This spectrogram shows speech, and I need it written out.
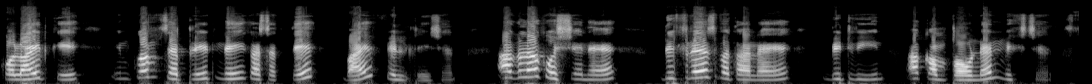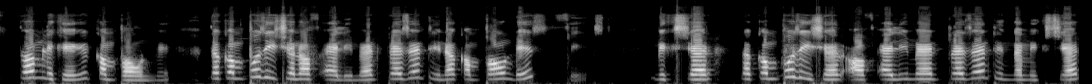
कोलॉइड के, इनको हम सेपरेट नहीं कर सकते बाय फिल्ट्रेशन अगला क्वेश्चन है डिफरेंस बताना है between a compound and mixture तो हम लिखेंगे कंपाउंड में the composition of element present in a compound is fixed mixture the composition of element present in the mixture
